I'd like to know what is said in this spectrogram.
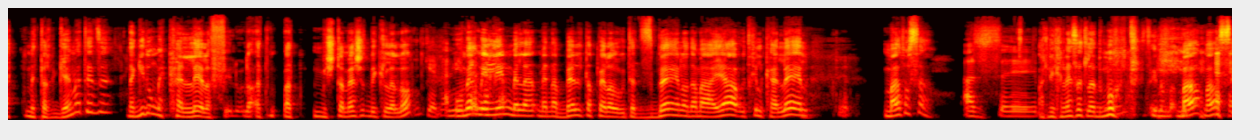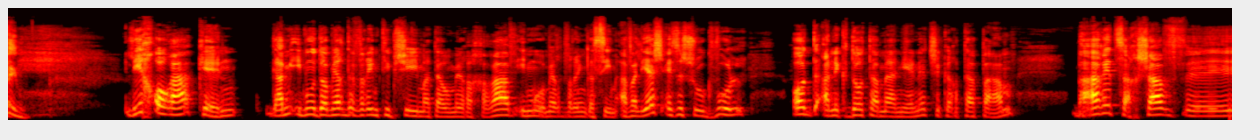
את מתרגמת את זה? נגיד הוא מקלל אפילו, לא, את, את משתמשת בקללות? כן. הוא אומר מילים, לך... מנבל את הפה, הוא התעצבן, לא יודע מה היה, הוא התחיל לקלל. כן. מה את עושה? אז... אה, את נכנסת לדמות, כאילו, מה, מה עושים? לכאורה כן, גם אם הוא אומר דברים טיפשיים אתה אומר אחריו, אם הוא אומר דברים גסים, אבל יש איזשהו גבול, עוד אנקדוטה מעניינת שקרתה פעם, בארץ עכשיו אה,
